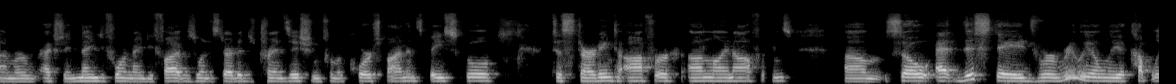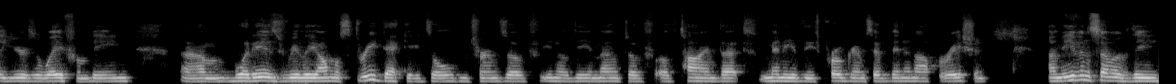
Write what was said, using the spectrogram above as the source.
Um, or actually 94, 95 is when it started to transition from a correspondence-based school to starting to offer online offerings. Um, so at this stage, we're really only a couple of years away from being um, what is really almost three decades old in terms of you know the amount of, of time that many of these programs have been in operation. Um, even some of the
